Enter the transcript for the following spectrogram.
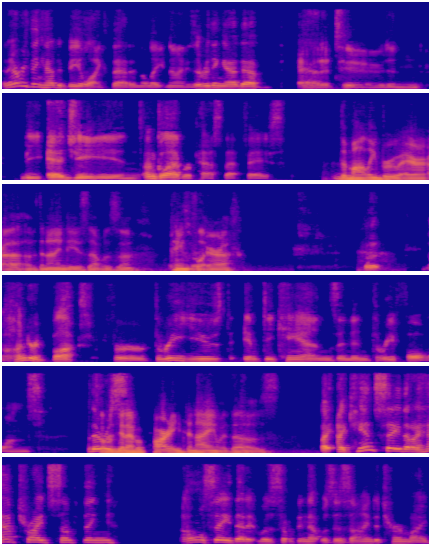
and everything had to be like that in the late '90s. Everything had to have attitude and be edgy, and I'm glad we're past that phase. The Motley Brew era of the '90s, that was a painful era. But hundred bucks for three used empty cans and then three full ones. There Someone's was, gonna have a party tonight with those. I, I can say that I have tried something. I won't say that it was something that was designed to turn my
